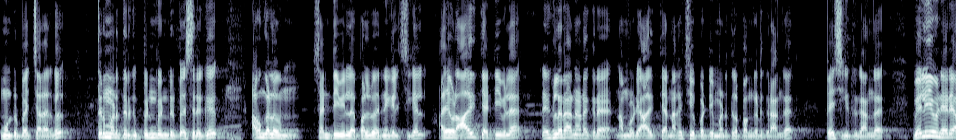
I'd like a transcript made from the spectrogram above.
மூன்று பேச்சாளர்கள். திருமணத்திற்கு பின்பு என்று பேசுறதுக்கு அவங்களும் சன் டிவியில் பல்வேறு நிகழ்ச்சிகள். அதே போல் ஆதித்யா டிவியில் ரெகுலராக நடக்கிற நம்மளுடைய ஆதித்யா நகைச்சுவை பட்டிமன்றத்தில் பங்கெடுக்கிறாங்க பேசிக்கிட்டு இருக்காங்க. வெளியும் நிறையா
